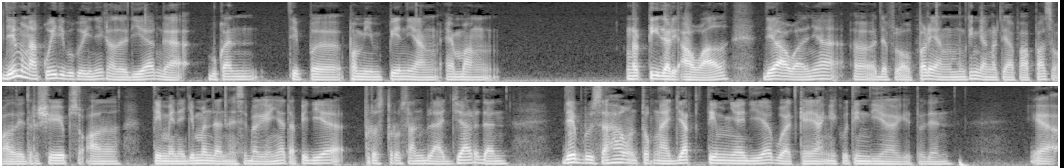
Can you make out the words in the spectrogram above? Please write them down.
Dia mengakui di buku ini kalau dia nggak bukan tipe pemimpin yang emang ngerti dari awal. Dia awalnya uh, developer yang mungkin nggak ngerti apa-apa soal leadership soal tim manajemen dan lain sebagainya tapi dia terus-terusan belajar dan dia berusaha untuk ngajak timnya dia buat kayak ngikutin dia gitu. Dan ya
